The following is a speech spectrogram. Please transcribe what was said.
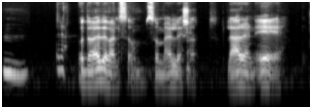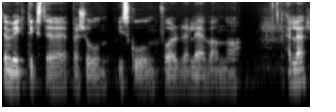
Mm. Og da er det vel som, som ellers at læreren er den viktigste personen i skolen for elevene, og, eller?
